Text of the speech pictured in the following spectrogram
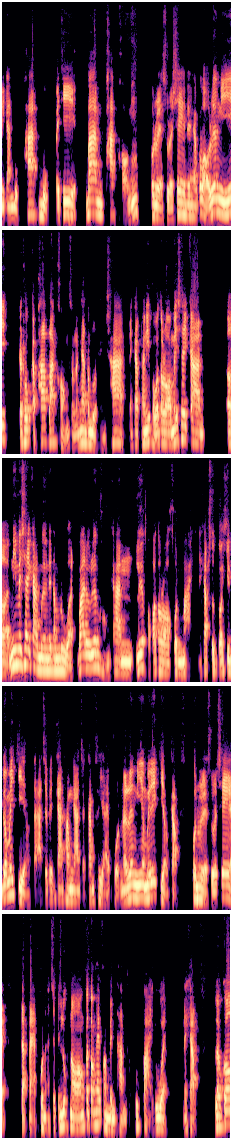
มีการบุกพาบุกไปที่บ้านพักของพลเรือสุรเชษนะครับ ก็บอกเรื่องนี้กระทบกับภาพลักษณ์ของสำนักงานตำรวจแห่งชาตินะครับทั้งนี้พบตรไม่ใช่การ เอ่อนี่ไม่ใช่การเมืองในตำรวจ ว่าด้วยเรื่องของการเลือกพบตรคนใหม่นะครับส่วนตัวคิดว่าไม่เกี่ยว แต่อาจจะเป็นการทำงานจากการขยายผลนะเรื่องนี้ยังไม่ได้เกี่ยวกับพลเรือสุรเชษแต่แปดคนอาจจะเป็นลูกน้องก็ต้องให้ความเป็นธรรมกับทุกฝ่ายด้วยนะครับ แล้วก็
